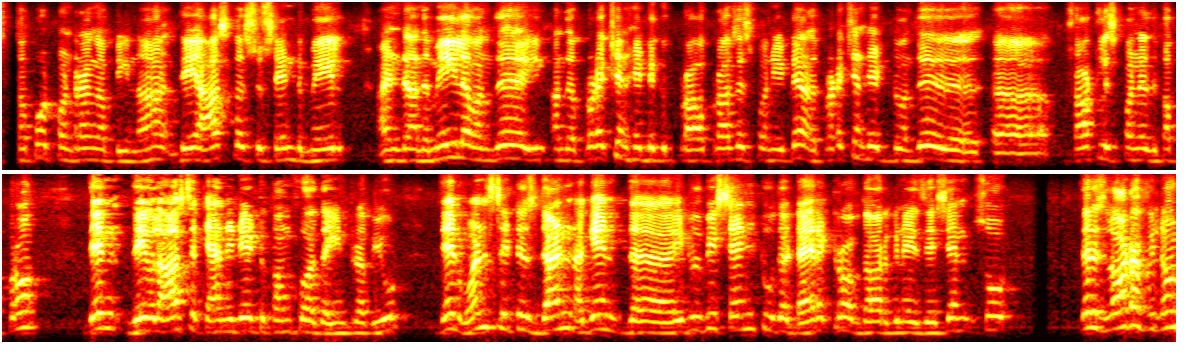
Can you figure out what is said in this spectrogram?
சப்போர்ட் பண்றாங்க அப்படின்னா they ask us to send mail அண்ட் அந்த மெயிலை வந்து அந்த ப்ரொடக்ஷன் ஹெட்டுக்கு ப்ராசஸ் பண்ணிட்டு அந்த ப்ரொடக்ஷன் ஹெட் வந்து ஷார்ட் லிஸ்ட் பண்ணதுக்கு அப்புறம் தென் தே வில் ஆஸ்க் த கேண்டிடேட் டு கம் ஃபார் த இன்டர்வியூ தென் ஒன்ஸ் இட் இஸ் டன் அகேன் த இட் வில் பி சென்ட் டு த டைரக்டர் ஆஃப் த ஆர்கனைசேஷன் ஸோ தெர் இஸ் லாட் ஆஃப் யூ நோ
